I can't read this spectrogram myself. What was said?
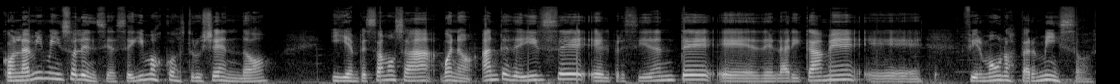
con la misma insolencia, seguimos construyendo, y empezamos a, bueno, antes de irse, el presidente eh, del Aricame eh, firmó unos permisos.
